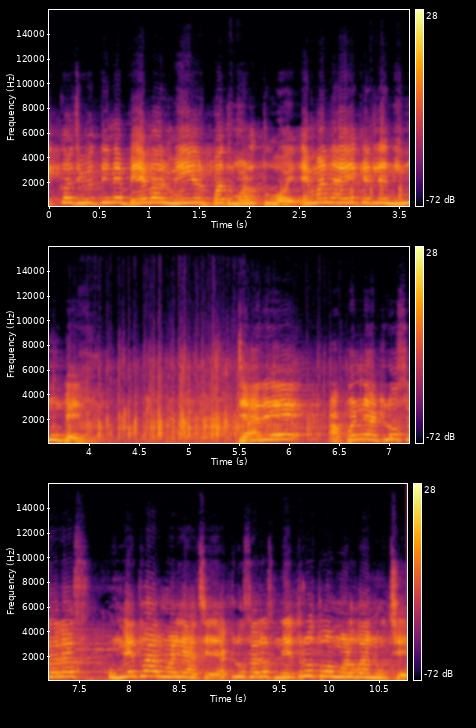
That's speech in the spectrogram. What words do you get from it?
એક જ વ્યક્તિને બે વાર મેયર પદ મળતું હોય, એમાંના એક એટલે નીમુબેન. જ્યારે આપણને આટલું સરસ ઉમેદવાર મળ્યા છે, આટલું સરસ નેતૃત્વ મળવાનું છે,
